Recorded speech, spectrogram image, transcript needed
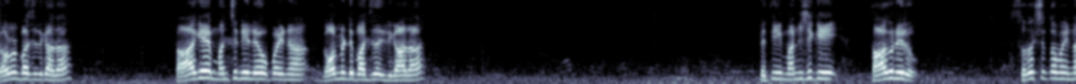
గవర్నమెంట్ బాధ్యత కాదా? తాగే మంచినీళ్ళు లేకపోయినా గవర్నమెంట్ బాధ్యత ఇది కాదా? ప్రతి మనిషికి తాగునీరు సురక్షితమైన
